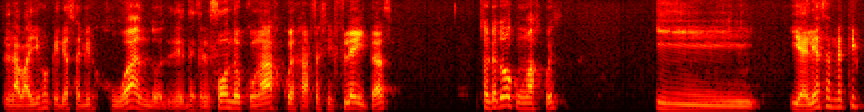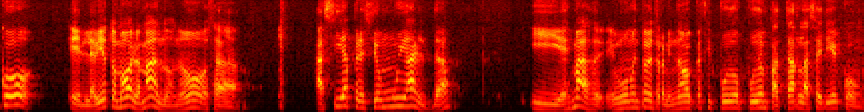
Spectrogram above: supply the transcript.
la Vallejo quería salir jugando de, desde el fondo con Ascuez, Garcés y Fleitas, sobre todo con Ascuez. Y, y Alianza Atlético eh, le había tomado la mano, ¿no? O sea, hacía presión muy alta. Y es más, en un momento determinado casi pudo, pudo empatar la serie con,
